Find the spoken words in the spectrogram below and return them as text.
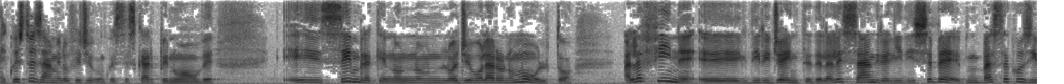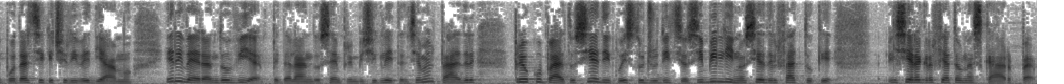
E questo esame lo fece con queste scarpe nuove e sembra che non, non lo agevolarono molto. Alla fine eh, il dirigente dell'Alessandria gli disse: Beh, basta così, può darsi che ci rivediamo. E Rivera andò via, pedalando sempre in bicicletta insieme al padre, preoccupato sia di questo giudizio sibillino, sia del fatto che gli si era graffiata una scarpa.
